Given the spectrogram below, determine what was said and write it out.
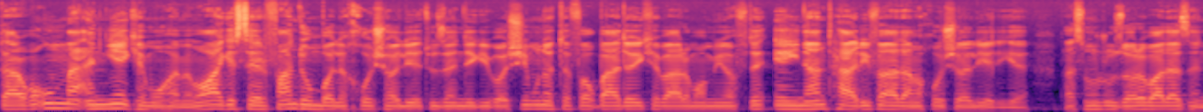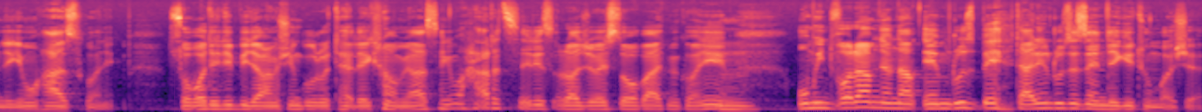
در واقع اون معنیه که مهمه. ما اگه صرفا دنبال خوشحالی تو زندگی باشیم اون اتفاق بعدایی که برای ما میافته عینا تعریف عدم خوشحالیه دیگه. پس اون روزا رو باید از زندگیمون حذف کنیم. صبح دیدی بیدار میشین گروه تلگرامی هستن که ما هر سری راجعش صحبت می‌کنیم. امیدوارم نمی‌دونم امروز بهترین روز زندگیتون باشه.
